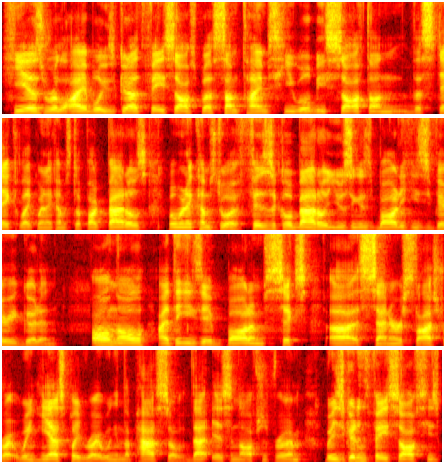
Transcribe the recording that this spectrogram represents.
he is reliable. He's good at faceoffs, but sometimes he will be soft on the stick, like when it comes to puck battles. But when it comes to a physical battle using his body, he's very good in. All in all, I think he's a bottom six uh, center slash right wing. He has played right wing in the past, so that is an option for him. But he's good in faceoffs. He's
